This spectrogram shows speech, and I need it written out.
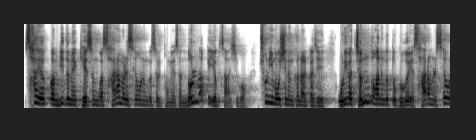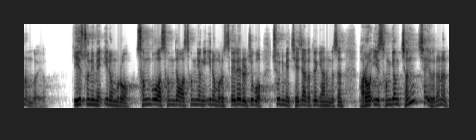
사역과 믿음의 개성과 사람을 세우는 것을 통해서 놀랍게 역사하시고 주님 오시는 그날까지 우리가 전도하는 것도 그거예요. 사람을 세우는 거예요. 예수님의 이름으로 성부와 성자와 성령의 이름으로 세례를 주고 주님의 제자가 되게 하는 것은 바로 이 성경 전체에 흐르는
